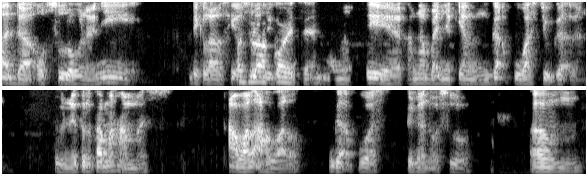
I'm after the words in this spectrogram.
ada Oslo nah ini deklarasi Oslo, Oslo Accords ya? Iya karena banyak yang nggak puas juga kan. Sebenarnya terutama Hamas awal-awal nggak puas dengan Oslo. Um,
